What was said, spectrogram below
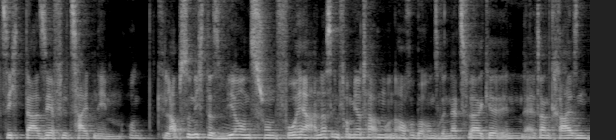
sich da sehr viel Zeit nehmen. Und glaubst du nicht, dass wir uns schon vorher anders informiert haben und auch über unsere Netzwerke in Elternkreisen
